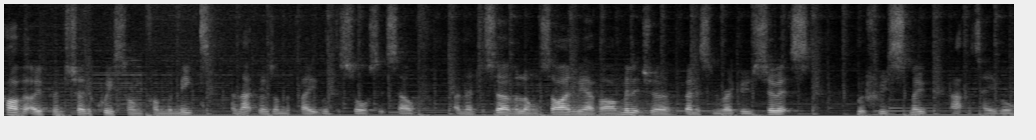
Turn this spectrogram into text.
carve it open to show the cuisson from the meat and that goes on the plate with the sauce itself. And then to serve alongside we have our miniature venison ragu suets which we smoke at the table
